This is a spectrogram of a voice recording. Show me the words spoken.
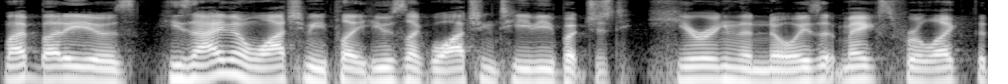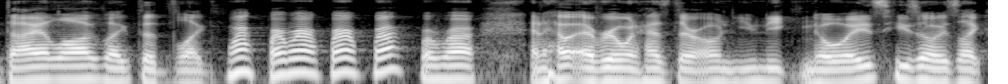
my buddy was. He's not even watching me play. He was like watching TV, but just hearing the noise it makes for like the dialogue, like the like, "Wah, wah, wah, wah, wah, wah, wah," and how everyone has their own unique noise. He's always like,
